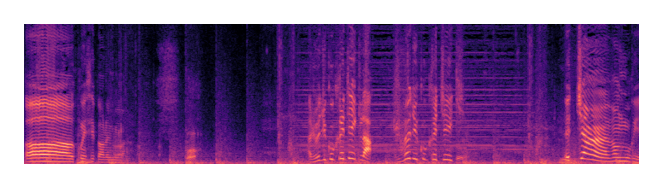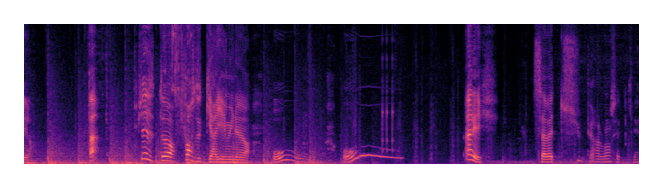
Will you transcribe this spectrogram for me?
Oh, coincé par le mur. Ah, je veux du coup critique là Je veux du coup critique Et tiens, avant de mourir Pièce d'or, force de guerrier mineur Oh Oh Allez Ça va être super long cette quête.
